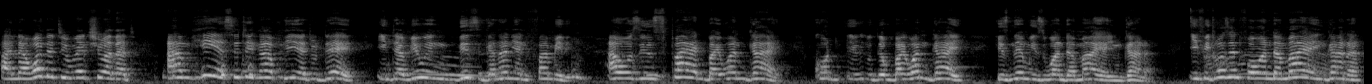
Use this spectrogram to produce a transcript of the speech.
and I wanted to make sure that I'm here, sitting up here today, interviewing this Ghanaian family. I was inspired by one guy called uh, by one guy. His name is Wandamaya in Ghana. If it wasn't for Wandamaya in Ghana,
